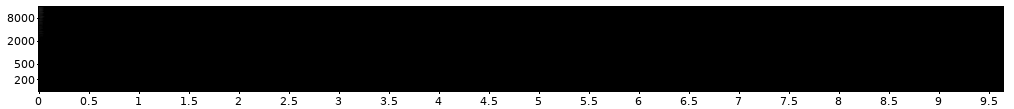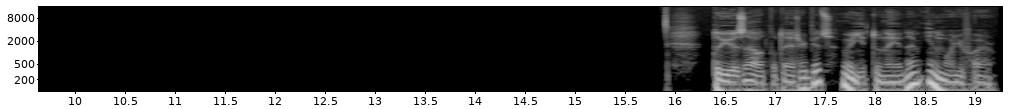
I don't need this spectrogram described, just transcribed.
To use output attributes, we need to name them in modifier.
